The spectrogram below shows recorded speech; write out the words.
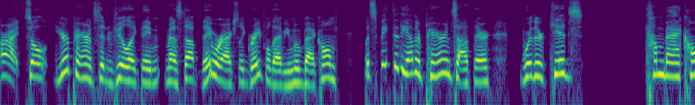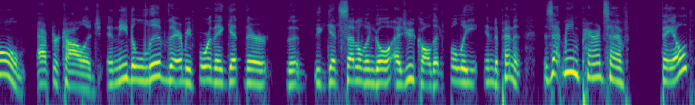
all right so your parents didn't feel like they messed up they were actually grateful to have you move back home but speak to the other parents out there Were their kids come back home after college and need to live there before they get their the get settled and go as you called it fully independent does that mean parents have failed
